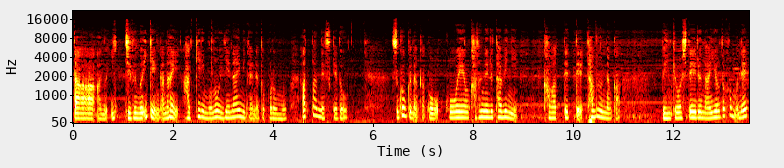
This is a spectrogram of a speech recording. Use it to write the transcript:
たあの自分の意見がないはっきりものを言えないみたいなところもあったんですけどすごくなんかこう講演を重ねるたびに変わってって多分なんか勉強している内容とかもね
